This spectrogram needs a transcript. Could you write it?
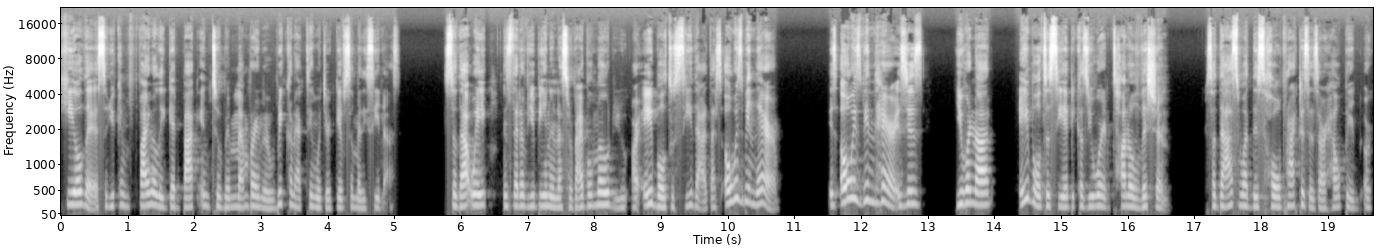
heal this, so you can finally get back into remembering and reconnecting with your gifts and medicinas. So that way, instead of you being in a survival mode, you are able to see that. That's always been there. It's always been there. It's just you were not able to see it because you were in tunnel vision. So that's what this whole practices are helping or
